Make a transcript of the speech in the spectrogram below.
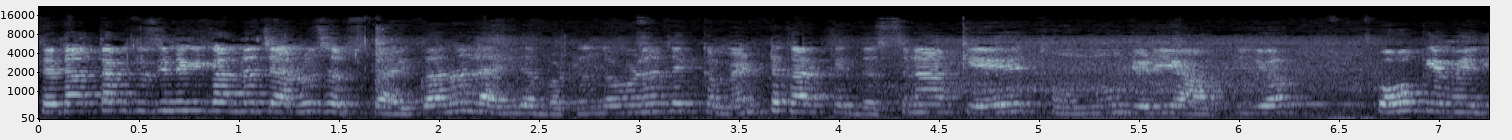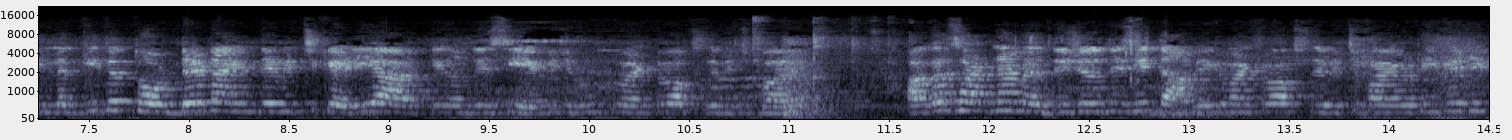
ਤੇ ਤਦ ਤੱਕ ਤੁਸੀਂ ਨੇ ਕੀ ਕਰਨਾ ਚੈਨਲ ਸਬਸਕ੍ਰਾਈਬ ਕਰਨਾ ਲਾਈਕ ਦਾ ਬਟਨ ਦਬਾਉਣਾ ਤੇ ਕਮੈਂਟ ਕਰਕੇ ਦੱਸਣਾ ਕਿ ਤੁਹਾਨੂੰ ਜਿਹੜੀ ਆਰਤੀ ਆ ਉਹ ਕਿਵੇਂ ਦੀ ਲੱਗੀ ਤੇ ਤੁਹਾਡੇ ਟਾਈਮ ਦੇ ਵਿੱਚ ਕਿਹੜੀ ਆਰਤੀ ਹੁੰਦੀ ਸੀ? ਇਹ ਵੀ ਜਰੂਰ ਕਮੈਂਟ ਬਾਕਸ ਦੇ ਵਿੱਚ ਪਾਇਓ। ਅਗਰ ਸਾਡੇ ਨਾਲ ਮਿਲਦੀ ਜੁਲਦੀ ਸੀ ਤਾਂ ਵੀ ਕਮੈਂਟ ਬਾਕਸ ਦੇ ਵਿੱਚ ਪਾਇਓ, ਠੀਕ ਹੈ ਜੀ?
